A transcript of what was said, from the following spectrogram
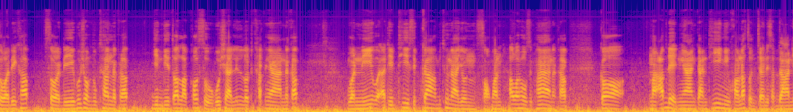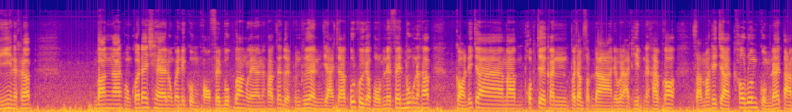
สวัสดีครับ สวัสดีผู้ชมทุกท่านนะครับ ยินดีต้อนรับเข้าสู่ผู้ชร์เล่นรถคัดงานนะครับ วันนี้วันอาทิตย์ที่ 19 มิถุนายน 2565 นะครับ ก็มาอัปเดตงานกันที่มีความน่าสนใจในสัปดาห์นี้นะครับ บางงานผมก็ได้แชร์ลงไปในกลุ่มของ Facebook บ้างแล้วนะครับ ถ้าเกิดเพื่อนๆ อยากจะพูดคุยกับผมใน Facebook นะครับ ก่อนที่จะมาพบเจอกันประจำสัปดาห์ในวันอาทิตย์นะครับ ก็สามารถที่จะเข้าร่วมกลุ่มได้ตาม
